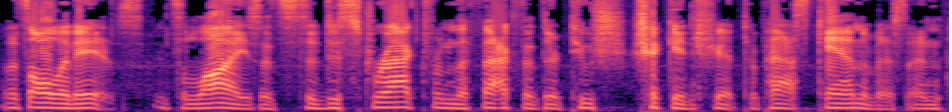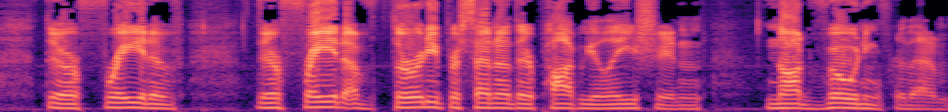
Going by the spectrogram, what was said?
That's all it is. It's lies. It's to distract from the fact that they're too chicken shit to pass cannabis, and they're afraid of they're afraid of thirty percent of their population not voting for them.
